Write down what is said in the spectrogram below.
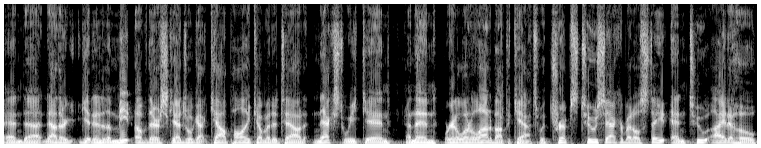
and uh, now they're getting into the meat of their schedule. Got Cal Poly coming to town next weekend, and then we're going to learn a lot about the Cats with trips to Sacramento State and to Idaho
